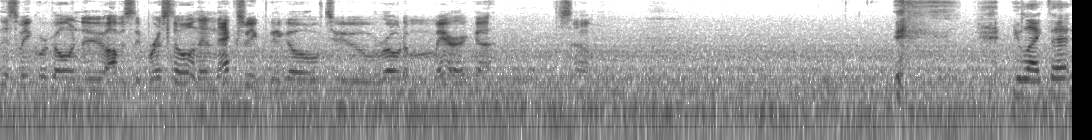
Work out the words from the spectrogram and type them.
this week we're going to obviously Bristol, and then next week we go to Road America. So. You like that?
